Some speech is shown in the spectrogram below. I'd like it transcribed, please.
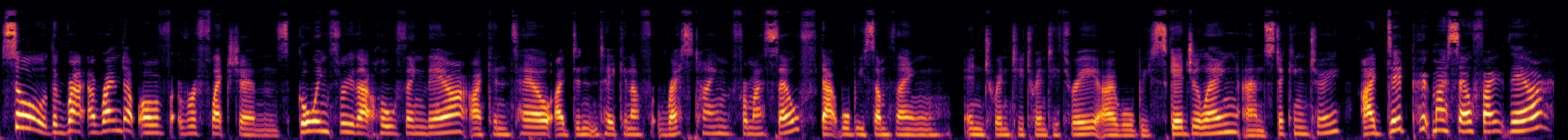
So, the ra- a roundup of reflections. Going through that whole thing there, I can tell I didn't take enough rest time for myself. That will be something in 2023 I will be scheduling and sticking to. I did put myself out there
